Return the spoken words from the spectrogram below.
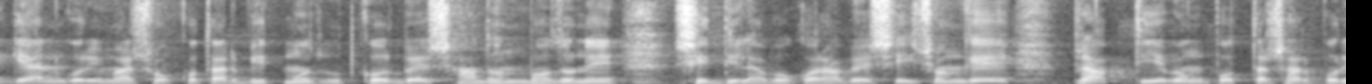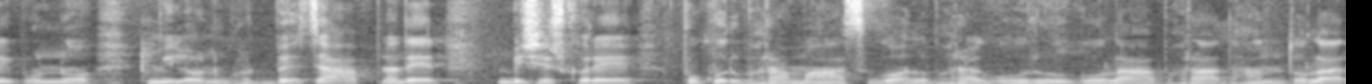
জ্ঞান গরিমা সক্ষতার ভিত মজবুত করবে, সাধন ভজনে সিদ্ধি লাভও করাবে, সেই সঙ্গে প্রাপ্তি এবং প্রত্যাশার পরিপূর্ণ মিলন ঘটবে, যা আপনাদের বিশেষ করে পুকুর ভরা মাছ, গল ভরা গরু, গোলা ভরা ধান তোলার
